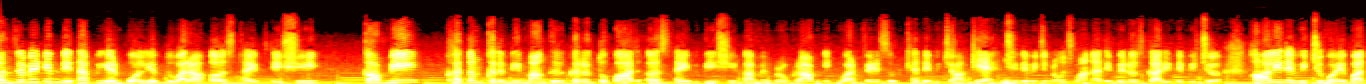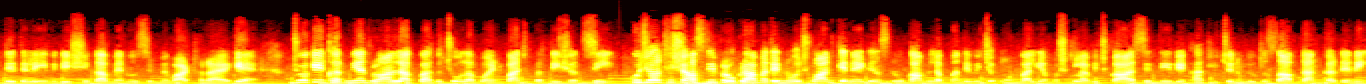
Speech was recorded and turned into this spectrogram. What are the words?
ਕੰਜ਼ਰਵੇਟਿਵ ਨੇਤਾ ਪੀਅਰ ਪੋਲੀਅਬ ਦੁਆਰਾ ਅਸਥਾਈ ਵਿਦੇਸ਼ੀ ਕਾਮੇ ਖਤਮ ਕਰਨ ਦੀ ਮੰਗ ਕਰਨ ਤੋਂ ਬਾਅਦ ਅਸਥਾਈ ਵਿਦੇਸ਼ੀ ਕਾਮੇ ਪ੍ਰੋਗਰਾਮ ਇੱਕ ਵਾਰ ਫਿਰ ਸੁਰੱਖਿਆ ਦੇ ਵਿੱਚ ਆ ਗਿਆ ਹੈ, ਜਿਹਦੇ ਵਿੱਚ ਨੌਜਵਾਨਾਂ ਦੀ ਬੇਰੋਜ਼ਗਾਰੀ ਦੇ ਵਿੱਚ, ਹਾਲ ਹੀ ਦੇ ਵਿੱਚ ਹੋਏ ਵਾਧੇ ਦੇ ਲਈ ਵਿਦੇਸ਼ੀ ਕਾਮੇ ਨੂੰ ਜ਼ਿੰਮੇਵਾਰ ਠਹਿਰਾਇਆ ਗਿਆ ਹੈ, ਜੋ ਕਿ ਗਰਮੀਆਂ ਦੌਰਾਨ ਲਗਭਗ 14.5% ਸੀ। ਕੁਝ ਅਰਥਸ਼ਾਸਤਰੀ ਪ੍ਰੋਗਰਾਮ ਅਤੇ ਨੌਜਵਾਨ ਕੈਨੇਡੀਅਨਸ ਨੂੰ ਕੰਮ ਲੱਭਣ ਦੇ ਵਿੱਚ ਆਉਣ ਵਾਲੀਆਂ ਮੁਸ਼ਕਲਾਂ ਵਿਚਕਾਰ ਸਿੱਧੀ ਰੇਖਾ ਖਿੱਚਣ ਵਿਰੁੱਧ ਸਾਵਧਾਨ ਕਰਦੇ ਨੇ।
